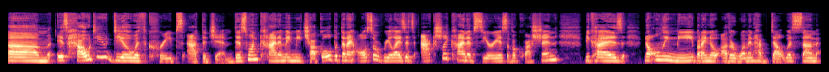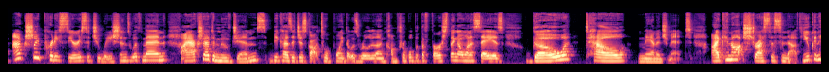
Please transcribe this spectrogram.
um, is how do you deal with creeps at the gym? This one kind of made me chuckle, but then I also realized it's actually kind of serious of a question because not only me, but I know other women have dealt with some actually pretty serious situations with men. I actually had to move gyms because it just got to a point that was really, really uncomfortable. But the first thing I want to say is go tell management. I cannot stress this enough. You can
